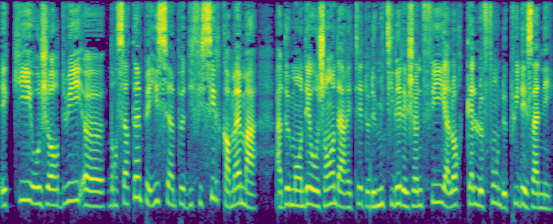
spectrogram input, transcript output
et qui aujourd'hui, dans certains pays, c'est un peu difficile quand même à, demander aux gens d'arrêter de, mutiler les jeunes filles alors qu'elles le font depuis des années?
